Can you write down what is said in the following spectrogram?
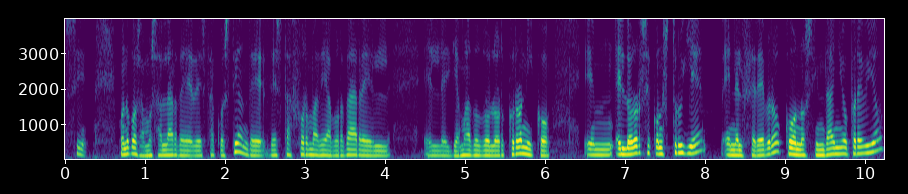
Sí, bueno, pues vamos a hablar de, esta cuestión, de, esta forma de abordar el, llamado dolor crónico. Em, el dolor se construye en el cerebro con o sin daño previo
